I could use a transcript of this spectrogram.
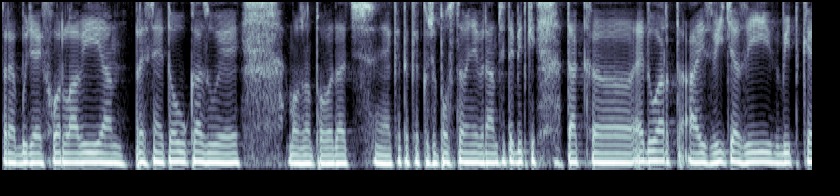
teda bude aj chorlavý a presne to ukazuje, možno povedať nejaké také akože postavenie v rámci tej bitky. Tak Eduard aj zvíťazí v bitke.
